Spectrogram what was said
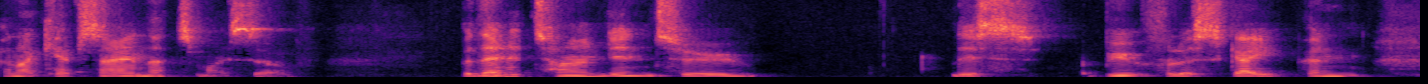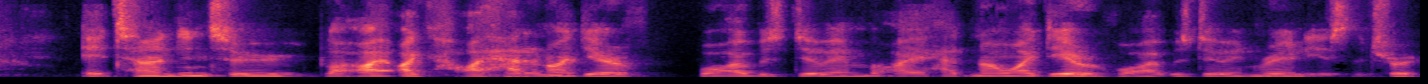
And I kept saying that to myself. But then it turned into this beautiful escape, and it turned into like I, I, I had an idea of what I was doing, but I had no idea of what I was doing. Really, is the truth.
